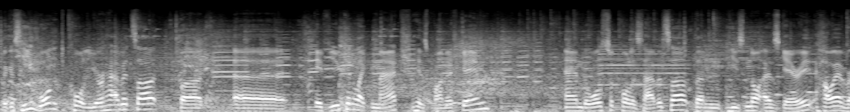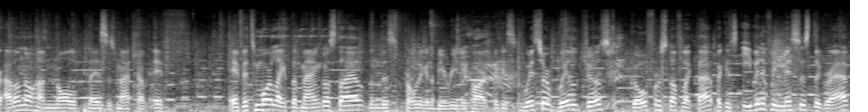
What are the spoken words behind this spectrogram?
because he won't call your habits out, but uh, if you can like match his punish game. And also call his habits out, then he's not as scary. However, I don't know how Null plays this matchup. If if it's more like the Mango style, then this is probably going to be really hard because Wizard will just go for stuff like that because even if he misses the grab,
